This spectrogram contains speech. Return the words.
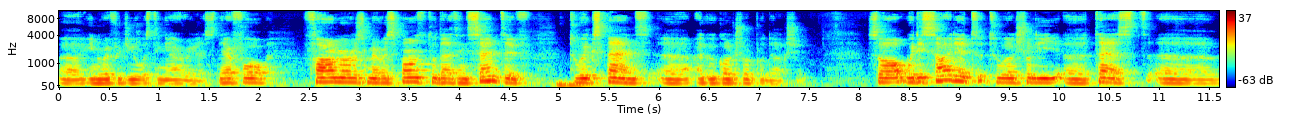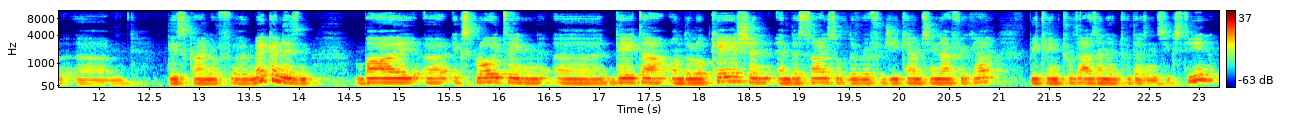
uh, in refugee hosting areas. Therefore, farmers may respond to that incentive to expand uh, agricultural production. So we decided to actually uh, test uh, um, this kind of uh, mechanism by uh, exploiting uh, data on the location and the size of the refugee camps in Africa between 2000 and 2016.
